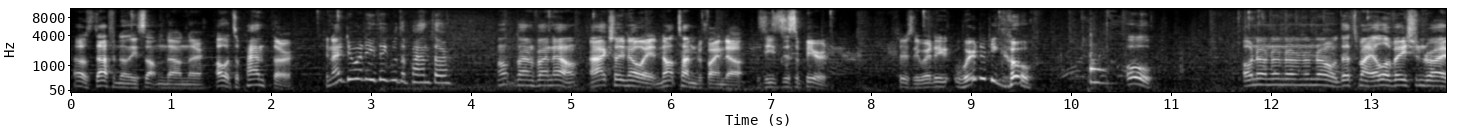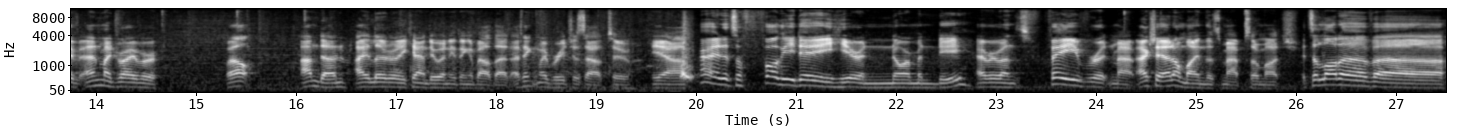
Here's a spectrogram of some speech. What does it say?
That was definitely something down there. Oh, it's a panther. Can I do anything with the panther? Well, time to find out. Actually, no, wait, not time to find out, because he's disappeared. Seriously, where did, where did he go? Oh. Oh, no, no, no, no, no. That's my elevation drive and my driver. Well, I'm done. I literally can't do anything about that. I think my breech is out too. Yeah. Alright, it's a foggy day here in Normandy. Everyone's favorite map. Actually, I don't mind this map so much. It's a lot of uh,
